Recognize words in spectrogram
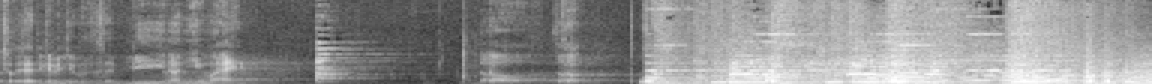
ちょっとやってみてください B の2枚どうぞ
